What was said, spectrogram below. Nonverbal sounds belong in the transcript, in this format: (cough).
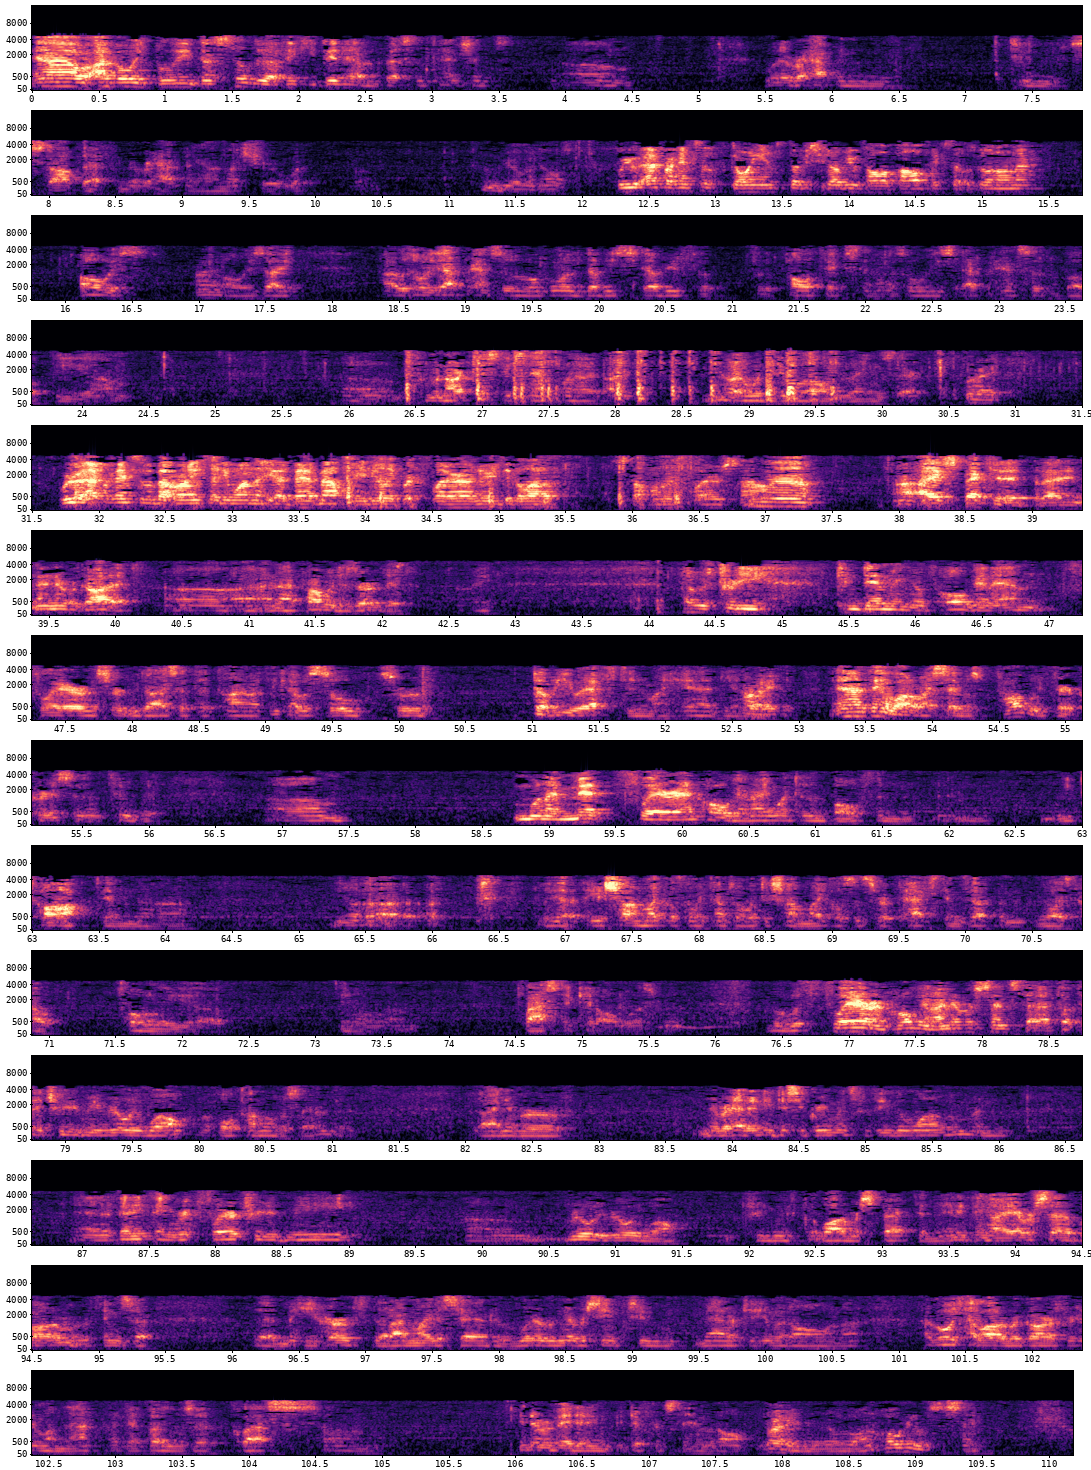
and I, I've always believed, and I still do. I think he did have the best intentions. Um, whatever happened to stop that from ever happening, I'm not sure what. Who really knows? Were you apprehensive going into WCW with all the politics that was going on there? Always, Right. always. I, I was always apprehensive about going to WCW for for the politics, and I was always apprehensive about the. Um, um, from an artistic standpoint, I, I knew I wouldn't do well in the rings there. Right. Were you apprehensive about running to anyone that you had bad mouth maybe like Ric Flair? I know you did a lot of stuff on Ric Flair's style. Well, I expected it, but I didn't, I never got it, uh, and I probably deserved it. I, I was pretty condemning of Hogan and Flair and certain guys at that time. I think I was so sort of WF'd in my head, you know. Right. And I think a lot of what I said was probably fair criticism too. But um, when I met Flair and Hogan, I went to them both and, and we talked and. Uh, you know, uh, uh, yeah, I think of Shawn Michaels. How many times I went to Shawn Michaels and sort of patched things up and realized how totally, uh, you know, um, plastic it all was. But, but with Flair and Hogan, I never sensed that. I thought they treated me really well the whole time I was there. That I never, never had any disagreements with either one of them, and and if anything, Ric Flair treated me um, really, really well. He treated me with a lot of respect, and anything I ever said about him, or things that that he heard that I might have said, or whatever, never seemed to matter to him at all. And I, I've always had a lot of regard for him on that. Like I thought he was a class. Um, it never made any difference to him at all. Right. treated me really well. And Hogan was the same.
